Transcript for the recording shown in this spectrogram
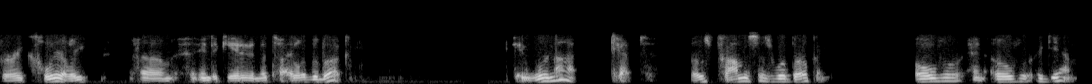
very clearly um, indicated in the title of the book. They were not kept. Those promises were broken over and over again.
